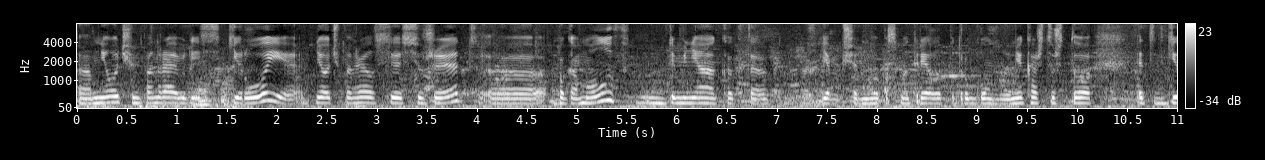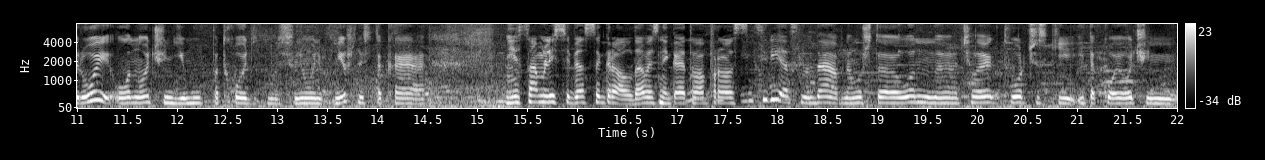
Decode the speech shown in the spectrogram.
Э, мне очень понравились герои, мне очень понравился сюжет. Э, Богомолов для меня как-то... Я вообще на него посмотрела по-другому. Мне кажется, что этот герой, он очень ему подходит. У него внешность такая не сам ли себя сыграл, да, возникает вопрос? Интересно, да, потому что он э, человек творческий и такой очень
